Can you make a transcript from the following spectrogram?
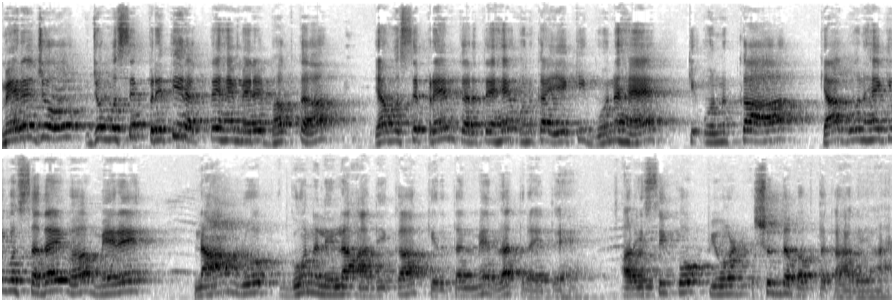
मेरे जो जो मुझसे प्रीति रखते हैं, मेरे भक्त या मुझसे प्रेम करते हैं, उनका एक ही गुण है कि उनका क्या गुण है कि वो सदैव मेरे नाम रूप, गुण, लीला आदि का कीर्तन में रत रहते हैं। और इसी को प्योर शुद्ध भक्त कहा गया है।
